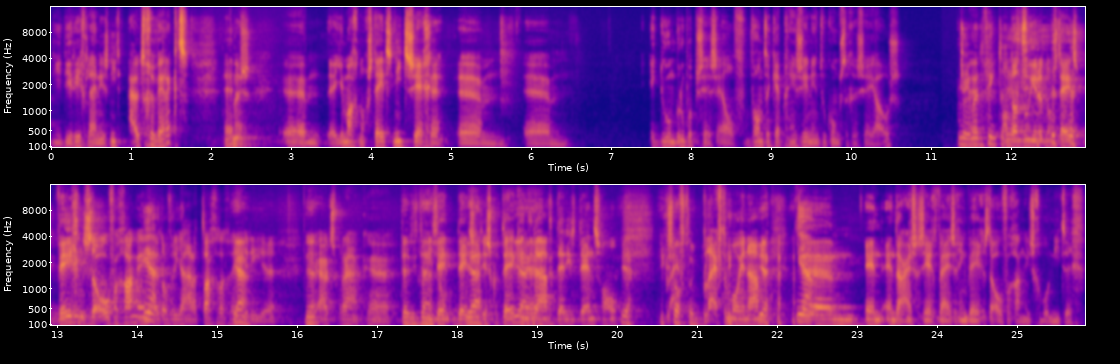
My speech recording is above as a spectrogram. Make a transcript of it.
die, die richtlijn is niet uitgewerkt. Hè, Dus ehm, je mag nog steeds niet zeggen... ehm, ehm, ik doe een beroep op 611, want ik heb geen zin in toekomstige CO's. Nee, maar dat vind ik Want dan terecht. doe je het nog steeds wegens de overgang. En je Ja. hebt over de jaren tachtig. Ja. Die, eh, Ja. die uitspraak eh Daddy's van die Dance dan- deze Ja. discotheek Ja, ja. inderdaad. Daddy's Dance Hall. Ja, ik Blijft, zofte. blijft een mooie naam. Ja. Ja. Ehm, en, en daar is gezegd, wijziging wegens de overgang is gewoon nietig.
